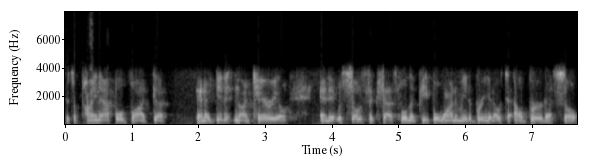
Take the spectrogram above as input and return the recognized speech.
It's a pineapple vodka, and I did it in Ontario and it was so successful that people wanted me to bring it out to Alberta. So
